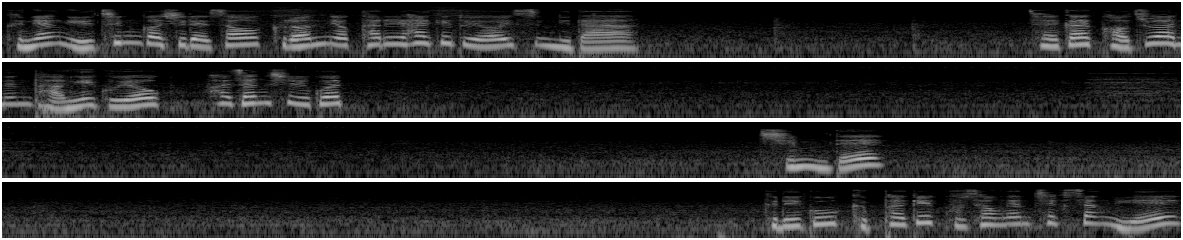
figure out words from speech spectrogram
그냥 1층 거실에서 그런 역할을 하게 되어 있습니다. 제가 거주하는 방이고요. 화장실과 침대, 그리고 급하게 구성한 책상 위에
